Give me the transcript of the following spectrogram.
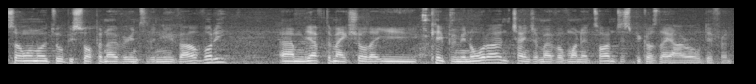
Solenoids will be swapping over into the new valve body. Um, you have to make sure that you keep them in order and change them over one at a time just because they are all different.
